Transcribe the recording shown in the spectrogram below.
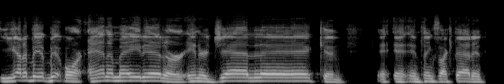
you got to be a bit more animated or energetic and, and, and things like that. And,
